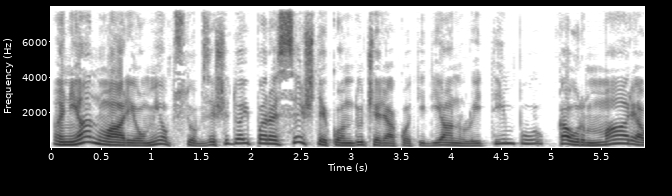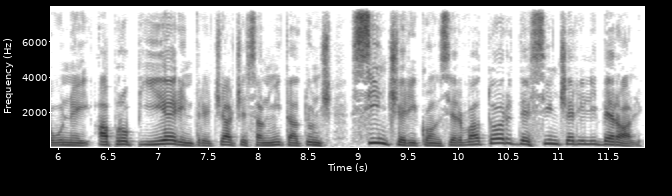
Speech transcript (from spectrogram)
În ianuarie 1882 părăsește conducerea cotidianului Timpul ca urmare a unei apropieri între ceea ce s-a numit atunci sincerii conservatori de sincerii liberali.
